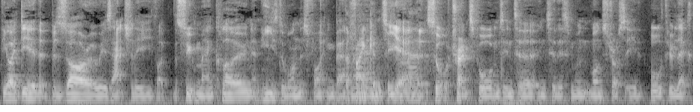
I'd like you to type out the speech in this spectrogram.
The idea that Bizarro is actually like the Superman clone, and he's the one that's fighting Batman. The Franken yeah, that sort of transforms into into this mon- monstrosity all through Lex.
